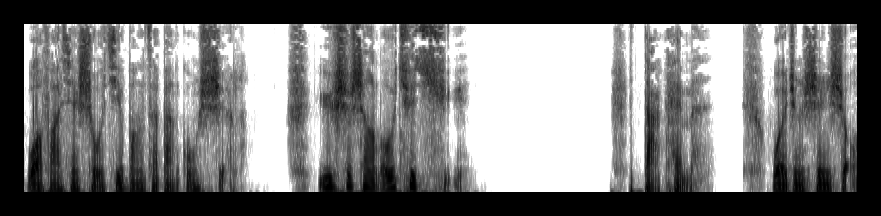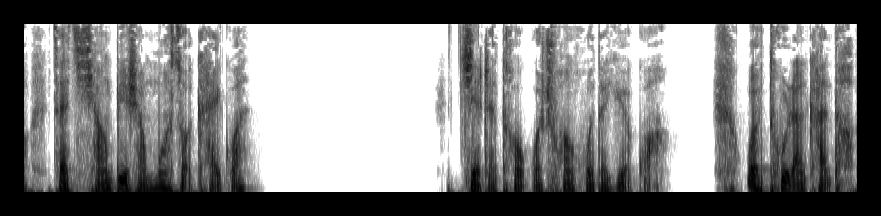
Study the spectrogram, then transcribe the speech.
我发现手机忘在办公室了，于是上楼去取。打开门，我正伸手在墙壁上摸索开关。借着透过窗户的月光，我突然看到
